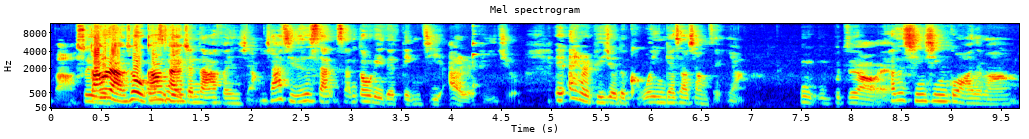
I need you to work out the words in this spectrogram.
吧。所以当然所以我刚才跟大家分享，它其实是山山兜里的顶级艾尔啤酒。哎，艾尔啤酒的口味应该是要像怎样？我我不知道哎、它是星星挂的吗？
